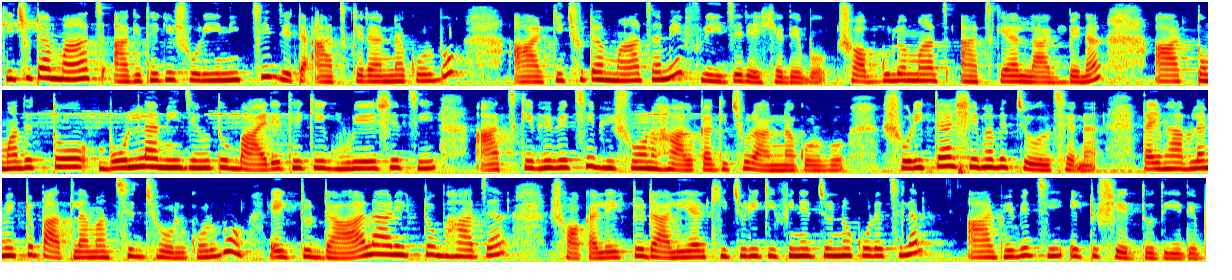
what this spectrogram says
কিছুটা মাছ আগে থেকে সরিয়ে নিচ্ছি, যেটা আজকে রান্না করব। আর কিছুটা মাছ আমি ফ্রিজে রেখে দেব। সবগুলো মাছ আজকে আর লাগবে না। আর তোমাদের তো বললামই যেহেতু বাইরে থেকে ঘুরে এসেছি, আজকে ভেবেছি ভীষণ হালকা কিছু রান্না করব। শরীরটা সেভাবে চলছে না, তাই ভাবলাম একটু পাতলা মাছের ঝোল করব, একটু ডাল আর একটু ভাজা। সকালে একটু ডালি আর খিচুড়ি টিফিনের জন্য করেছিলাম, আর ভেবেছি একটু সেদ্ধ দিয়ে দেব।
